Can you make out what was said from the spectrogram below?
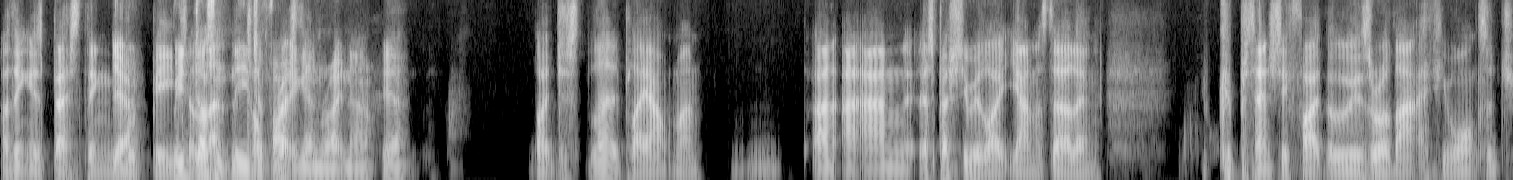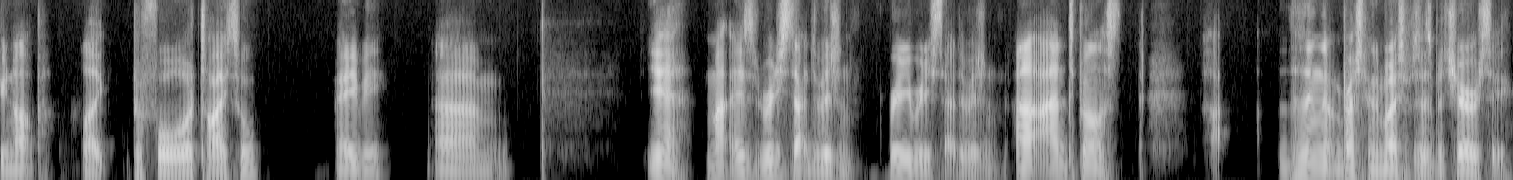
I think his best thing yeah, would be. He doesn't need to fight again right now. Yeah, like just let it play out, man. And and especially with like and Sterling, could potentially fight the loser of that if he wants to tune up, like before a title, maybe. Um, yeah, Matt is really stacked division, really really stacked division. And, and to be honest, the thing that impressed me the most was his maturity.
